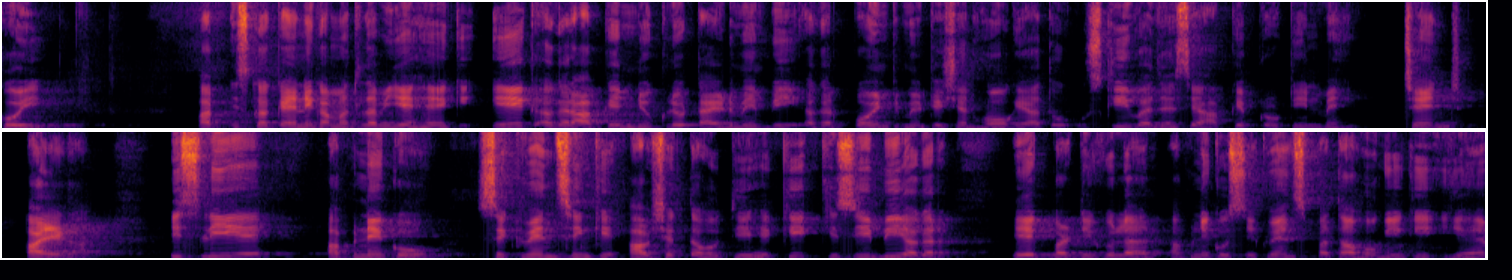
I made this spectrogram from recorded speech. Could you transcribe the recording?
कोई। अब इसका कहने का मतलब ये है कि एक अगर आपके न्यूक्लियोटाइड में भी अगर पॉइंट म्यूटेशन हो गया तो उसकी वजह से आपके प्रोटीन में चेंज आएगा। इसलिए अपने को सिक्वेंसिंग की आवश्यकता होती है कि किसी भी अगर एक पर्टिकुलर अपने को सीक्वेंस पता होगी कि यह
